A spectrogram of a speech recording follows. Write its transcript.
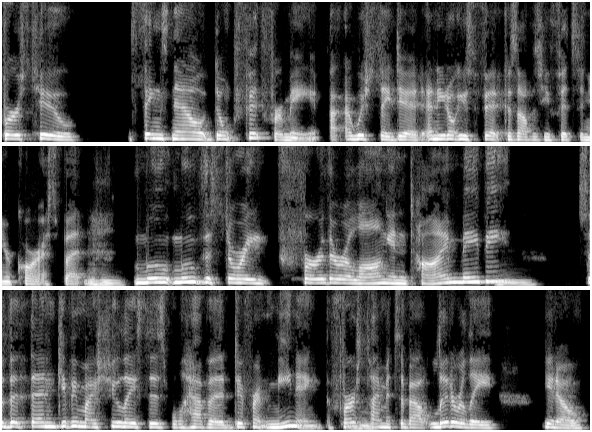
Verse two, things now don't fit for me. I, I wish they did. And you don't use fit because obviously fits in your chorus, but Mhm. move move the story further along in time, maybe Hmm. so that then giving my shoelaces will have a different meaning. The 1st Mhm. time it's about literally, you know,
